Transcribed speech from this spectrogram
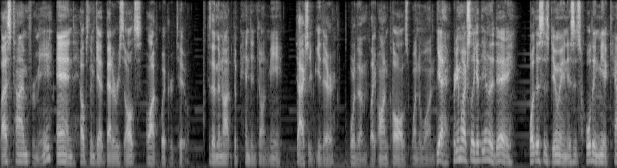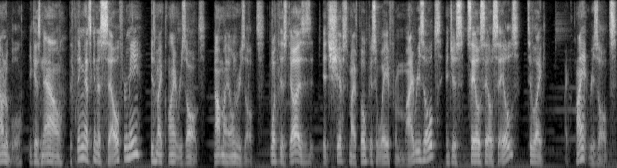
less time for me and helps them get better results a lot quicker too. Because then they're not dependent on me to actually be there for them, like on calls one to one. Yeah, pretty much like at the end of the day, what this is doing is it's holding me accountable because now the thing that's going to sell for me is my client results, not my own results. What this does is it shifts my focus away from my results and just sales, sales, sales to like client results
